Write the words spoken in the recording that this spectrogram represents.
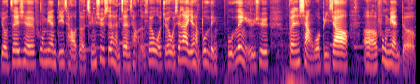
有这些负面低潮的情绪是很正常的。所以我觉得我现在也很不吝不吝于去分享我比较呃负面的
